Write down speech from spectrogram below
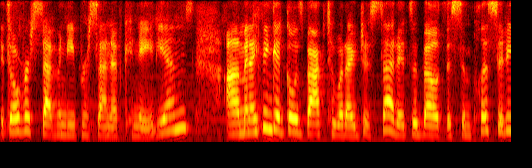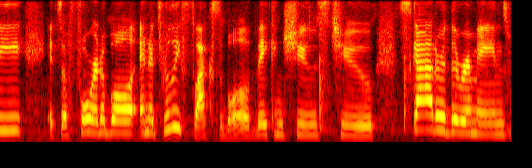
it's over 70% of Canadians. Um, and I think it goes back to what I just said it's about the simplicity, it's affordable, and it's really flexible. They can choose to scatter the remains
